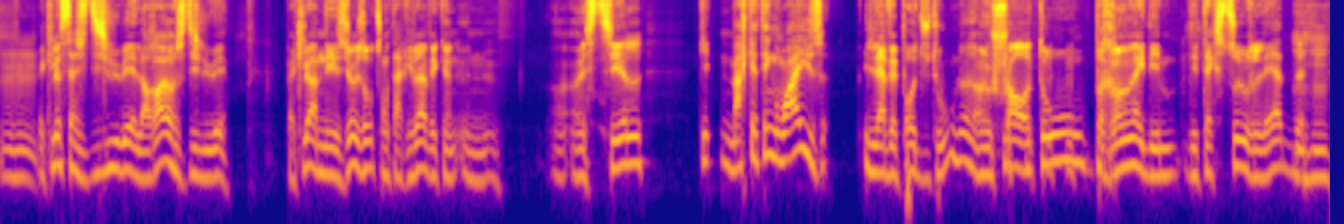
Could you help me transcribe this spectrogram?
Mhm. Fait que là, ça se diluait. L'horreur se diluait. Fait que là, Amnesia, eux autres sont arrivés avec une- une- un, un style qui, marketing-wise, ils l'avaient pas du tout. là. Un château brun avec des, des textures LED, Mhm.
